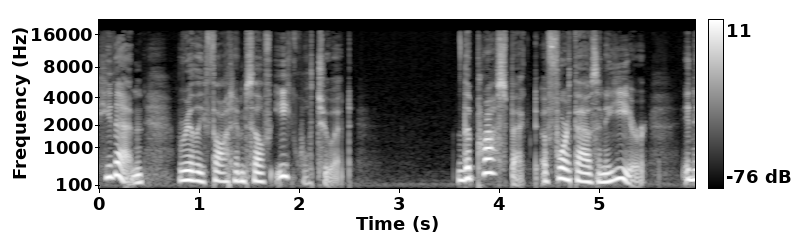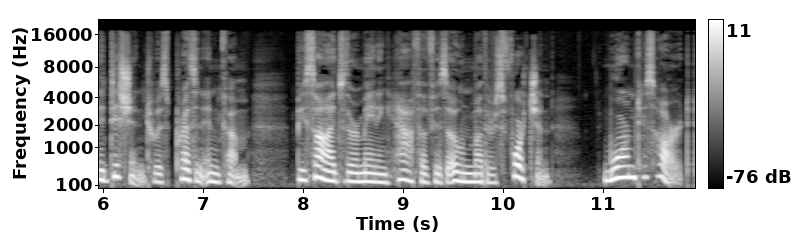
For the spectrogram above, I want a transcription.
He then really thought himself equal to it. The prospect of four thousand a year, in addition to his present income, besides the remaining half of his own mother's fortune, warmed his heart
